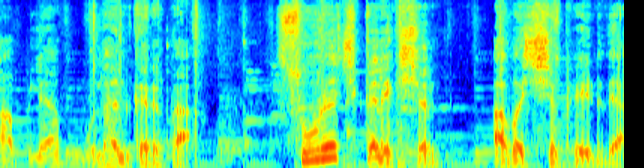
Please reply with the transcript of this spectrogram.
आपल्या मुलांकरता. सूरज कलेक्शन अवश्य भेट द्या.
